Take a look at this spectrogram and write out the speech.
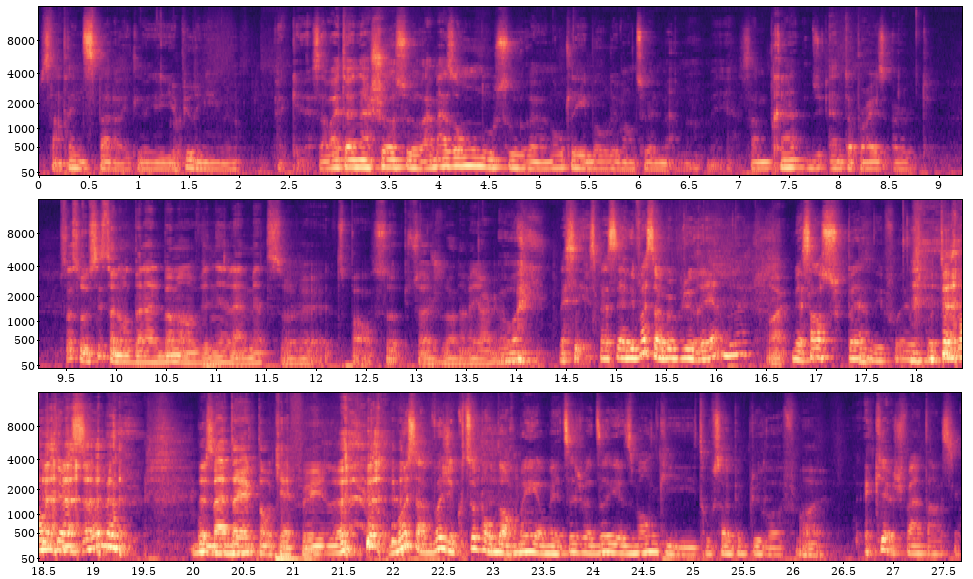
c'est en train de disparaître, là. il n'y a, plus rien. Là. Fait que ça va être un achat sur Amazon ou sur un autre label éventuellement. là. Mais ça me prend du Enterprise Earth. Ça, c'est aussi c'est un autre bon album en vinyle à mettre sur. euh, tu pars ça, puis ça joue en arrière. Ouais. Mais c'est parce que des fois c'est un peu plus raide, là. Ouais. mais sans des fois. Pas tout le monde aime ça. Là. Le matin avec ton café, là. Moi, ça me va, j'écoute ça pour dormir, mais tu sais, je veux dire, il y a du monde qui trouve ça un peu plus rough. là. Ouais. Et que je fais attention.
